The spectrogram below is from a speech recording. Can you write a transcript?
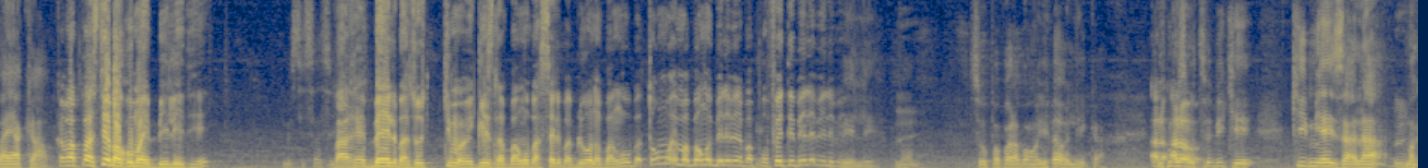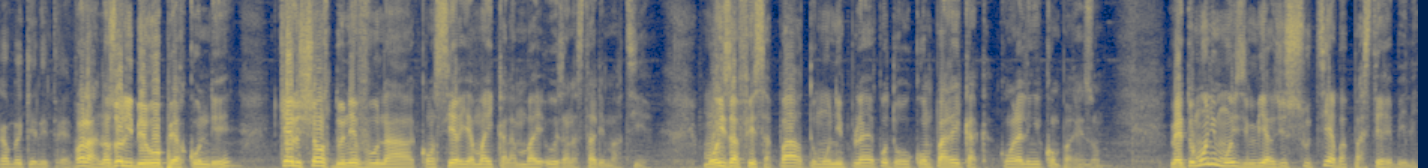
bayaka awa. ka bapaster bakóma ebele te barebele bazokima na église na bango basali babiloko na bango tomoyema bango ebelebele baprofete ebelebelebe ebele so papa na bango ya oleka Alors- alors- toyebi ke kimia ezala makambo ekende très bien. Voilà, Nazo Libéraux Père Condé. Quelle chance donnez-vous na concert ya Mike Kalamba et aux en stade des martyrs? Moïse a fait sa part, tout le monde est plein pour te comparer kaka. Qu'on a une comparaison? Mais tout le monde Moïse Mbi a juste soutien ba pasteur rebelle.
